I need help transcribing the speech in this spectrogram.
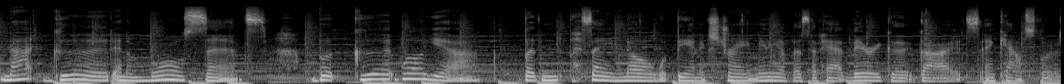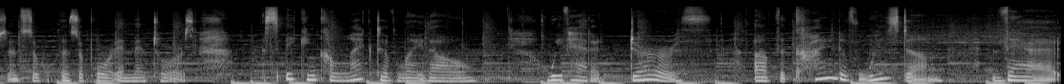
Not good in a moral sense, but good, well, yeah, but saying no would be an extreme. Many of us have had very good guides and counselors and, and support and mentors. Speaking collectively, though, we've had a dearth of the kind of wisdom that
